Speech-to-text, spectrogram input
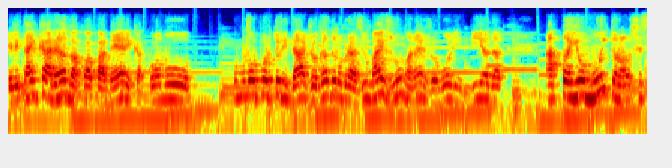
ele está encarando a Copa América como, como uma oportunidade, jogando no Brasil mais uma, né? Jogou Olimpíada, apanhou muito. na- Vocês,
